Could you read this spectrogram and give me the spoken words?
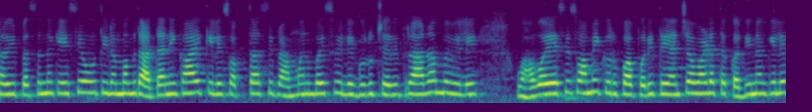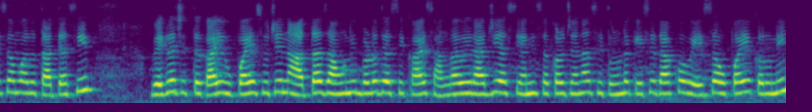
हरी प्रसन्न केसे होतील? मग दात्याने काय केले? स्वप्तासी ब्राह्मण बैसविले गुरुचरित्र आरंभविले. असे स्वामी कृपा परी तयांच्या वाड्यात कधी न गेले समज. तात्यासी वेगळं चित्त काही उपाय सुचेना आता जाऊनी असे काय सांगावे? राजी असे आणि सकळ जनासी तोंड केसे दाखवावे? ऐसा उपाय करूनी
